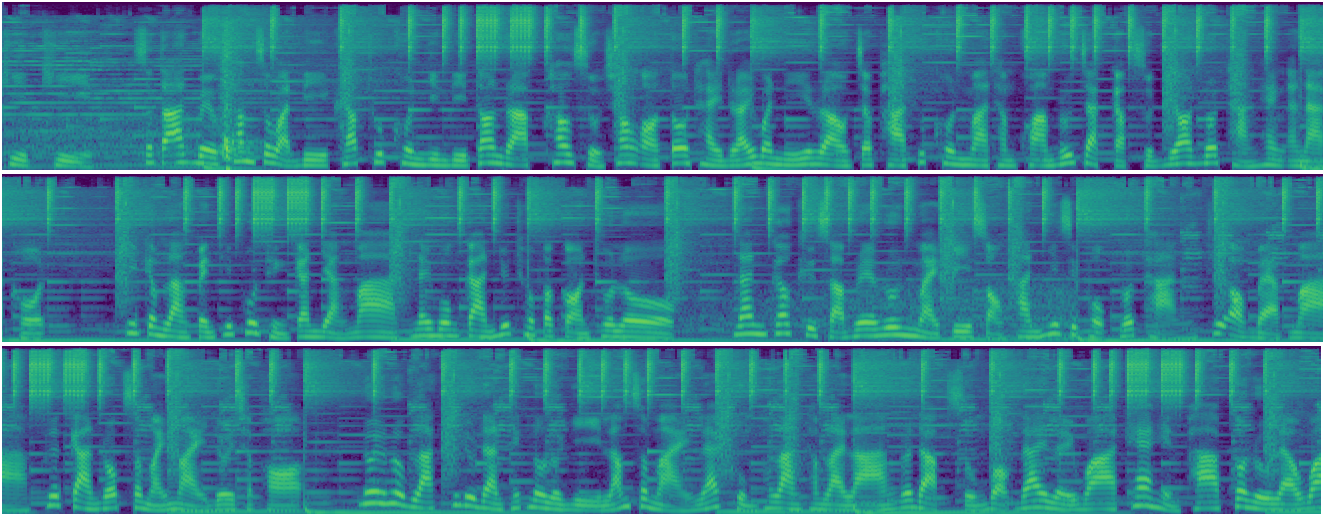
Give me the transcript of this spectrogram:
ขีดขีดสตาร์ทเวลคัมสวัสดีครับทุกคนยินดีต้อนรับเข้าสู่ช่องออโต้ไทยไดร์วันนี้เราจะพาทุกคนมาทำความรู้จักกับสุดยอดรถถังแห่งอนาคต ที่กำลังเป็นที่พูดถึงกันอย่างมากในวงการยุทโธปกรณ์ทั่วโลก นั่นก็คือซาเบรรุ่นใหม่ปี 2026 รถถังที่ออกแบบมาเพื่อการรบสมัยใหม่โดยเฉพาะ ด้วยรูปลักษณ์ที่ดูดันเทคโนโลยีล้ำสมัยและขุมพลังทำลายล้างระดับสูงบอกได้เลยว่าแค่เห็นภาพก็รู้แล้วว่า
